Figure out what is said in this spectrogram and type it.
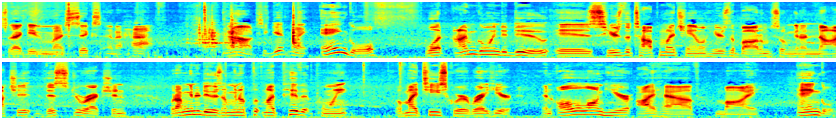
So that gave me my six and a half. Now, to get my angle, what I'm going to do is, here's the top of my channel, here's the bottom, so I'm gonna notch it this direction. What I'm gonna do is I'm gonna put my pivot point of my T-square right here. And all along here, I have my angles,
